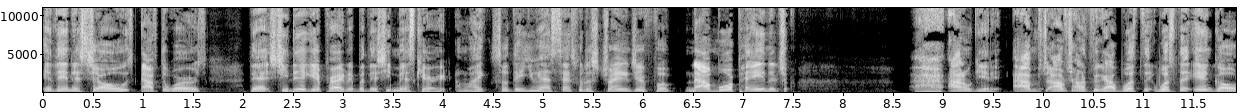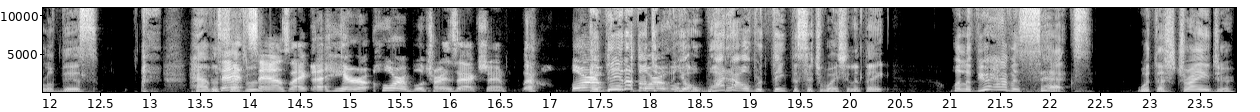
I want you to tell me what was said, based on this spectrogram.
and then it shows afterwards that she did get pregnant, but then she miscarried. I'm like, so then you had sex with a stranger for now more pain and. Tr- ah, I don't get it. I'm I'm trying to figure out what's the what's the end goal of this. having that sex with sounds like a her- horrible transaction. horrible. and then I thought, horrible. yo, why did I overthink the situation and think, well, if you're having sex with a stranger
